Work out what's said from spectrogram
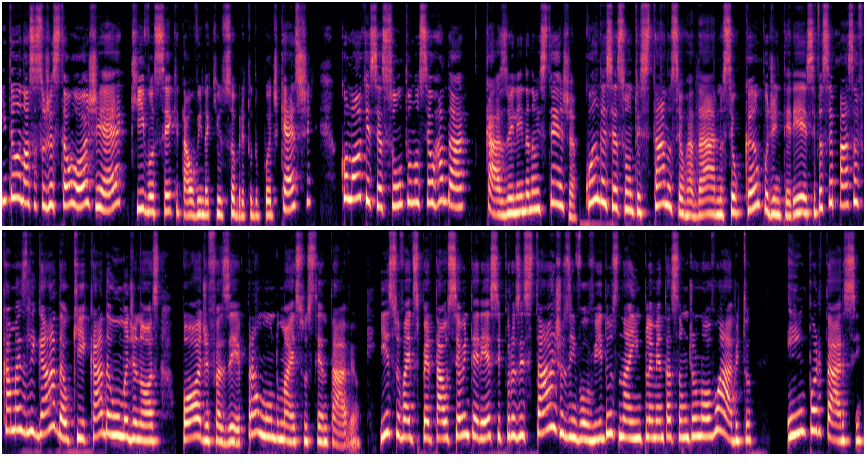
Então, a nossa sugestão hoje é que você que está ouvindo aqui o Sobretudo Podcast, coloque esse assunto no seu radar. caso ele ainda não esteja. Quando esse assunto está no seu radar, no seu campo de interesse, você passa a ficar mais ligada ao que cada uma de nós pode fazer para um mundo mais sustentável. Isso vai despertar o seu interesse para os estágios envolvidos na implementação de um novo hábito. Importar-se,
